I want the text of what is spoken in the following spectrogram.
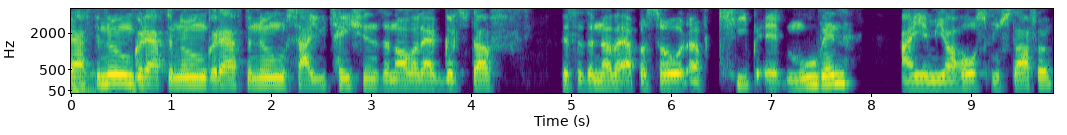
Good afternoon, good afternoon, good afternoon, salutations, and all of that good stuff. This is another episode of Keep It Moving. I am your host, Mustafa.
